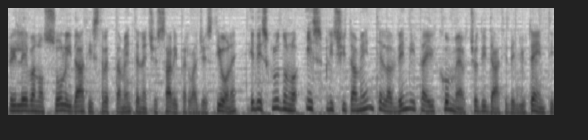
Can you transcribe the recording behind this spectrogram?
rilevano solo i dati strettamente necessari per la gestione ed escludono esplicitamente la vendita e il commercio di dati degli utenti.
